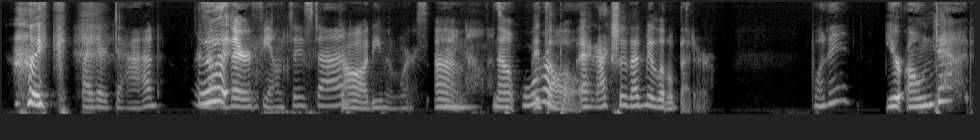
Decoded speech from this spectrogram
like by their dad, or Ugh. their fiance's dad. God, even worse. I Um, know, that's no, it's horrible. actually that'd be a little better. Would it? Your own dad?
